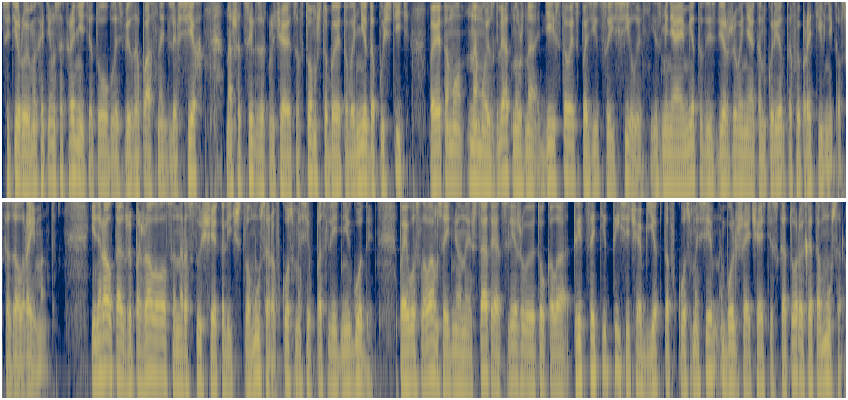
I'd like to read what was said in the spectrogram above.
Цитирую, «Мы хотим сохранить эту область безопасной для всех, всех. Наша цель заключается в том, чтобы этого не допустить. Поэтому, на мой взгляд, нужно действовать с позиции силы, изменяя методы сдерживания конкурентов и противников, сказал Реймонд. Генерал также пожаловался на растущее количество мусора в космосе в последние годы. По его словам, Соединенные Штаты отслеживают около 30 тысяч объектов в космосе, большая часть из которых это мусор.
